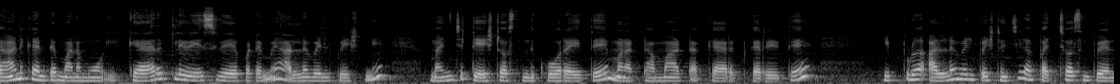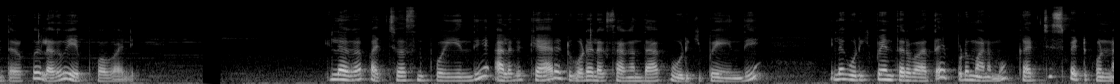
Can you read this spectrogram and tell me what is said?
దానికంటే మనము ఈ క్యారెట్లు వేసి వేపటమే అల్లం వెల్లి పేస్ట్ని మంచి టేస్ట్ వస్తుంది. కూర అయితే మన టమాటా క్యారెట్ కర్రీ అయితే. ఇప్పుడు అల్లం వెల్లి పేస్ట్ నుంచి ఇలా పచ్చివాసన పోయేంత వరకు ఇలాగ వేపుకోవాలి. ఇలాగ పచ్చివాసన పోయింది. అలాగే క్యారెట్ కూడా ఇలాగ సగం దాకా ఉడికిపోయింది. ఇలా ఉడికిపోయిన తర్వాత ఇప్పుడు మనము కట్ చేసి పెట్టుకున్న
